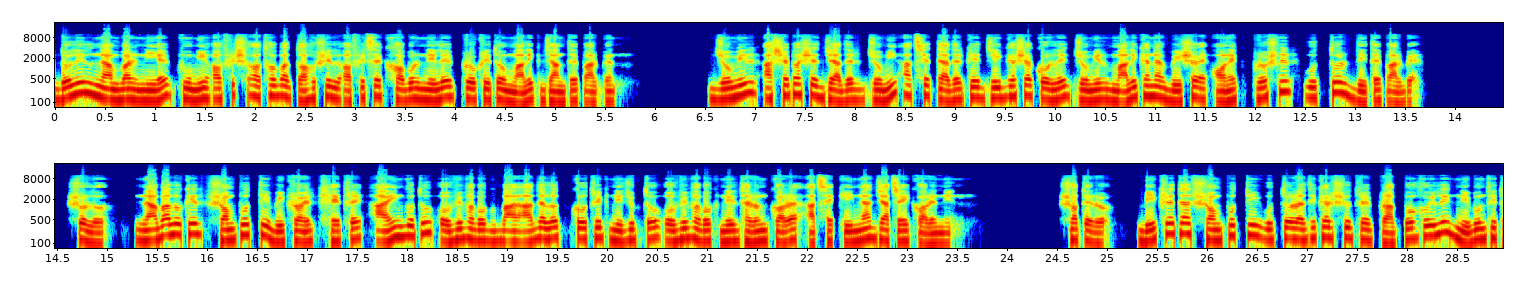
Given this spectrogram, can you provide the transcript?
দলিল নাম্বার নিয়ে ভূমি অফিস অথবা তহসিল অফিসে খবর নিলে প্রকৃত মালিক জানতে পারবেন। জমির আশেপাশে যাদের জমি আছে তাদেরকে জিজ্ঞাসা করলে জমির মালিকানা বিষয়ে অনেক প্রশ্নের উত্তর দিতে পারবে। ষোলো, নাবালকের সম্পত্তি বিক্রয়ের ক্ষেত্রে আইনগত অভিভাবক বা আদালত কর্তৃক নিযুক্ত অভিভাবক নির্ধারণ করা আছে কি না যাচাই করে নিন সতেরো, বিক্রেতার সম্পত্তি উত্তরাধিকার সূত্রে প্রাপ্য হইলে নিবন্ধিত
